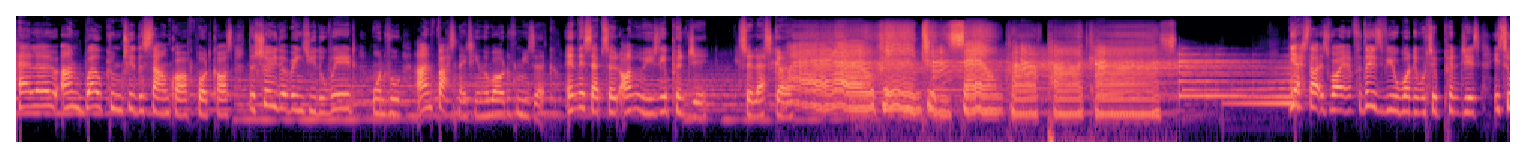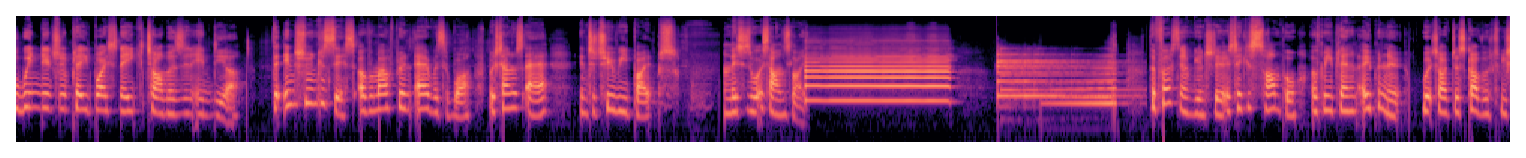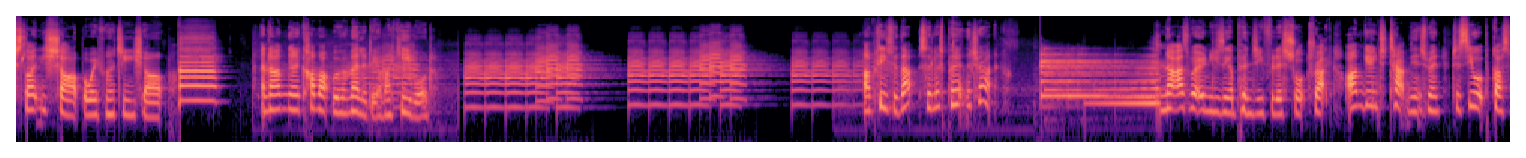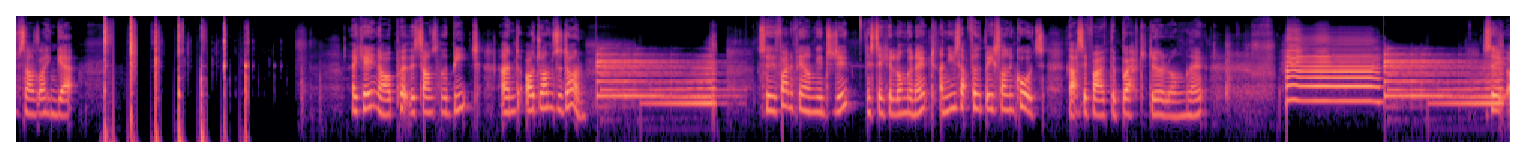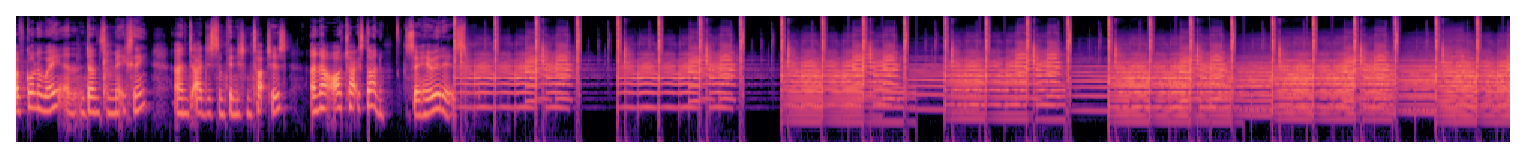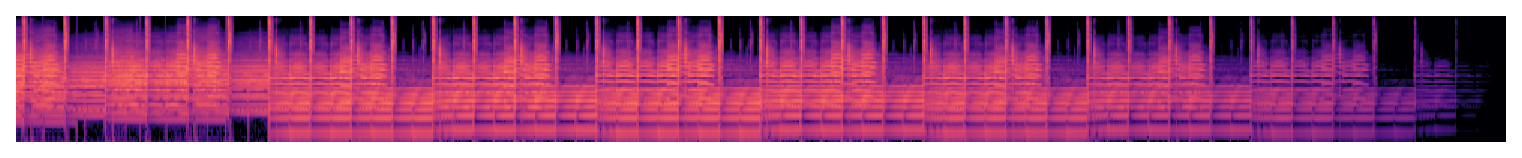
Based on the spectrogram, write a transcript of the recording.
Hello and welcome to the Soundcraft podcast, the show that brings you the weird, wonderful, and fascinating in the world of music. In this episode, I'm using a pungi, so let's go. Welcome to the Soundcraft Podcast. Yes, that is right. And for those of you wondering what a pungi is, it's a wind instrument played by snake charmers in India. The instrument consists of a mouth-blown air reservoir which channels air into two reed pipes. And this is what it sounds like. The first thing I'm going to do is take a sample of me playing an open note, which I've discovered to be slightly sharp away from a G sharp. And now I'm going to come up with a melody on my keyboard. I'm pleased with that, so let's put it in the track. Now, as we're only using a pungi for this short track, I'm going to tap the instrument to see what percussive sounds I can get. Okay, now I'll put the sounds on the beat, and our drums are done. So the final thing I'm going to do is take a longer note and use that for the bass line and chords. That's if I have the breath to do a long note. So I've gone away and done some mixing and added some finishing touches, and now our track's done. So here it is.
